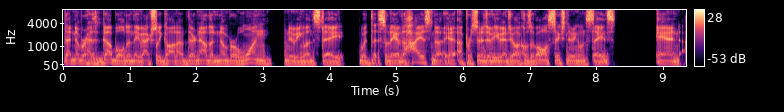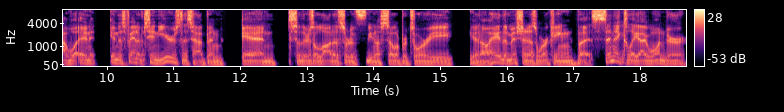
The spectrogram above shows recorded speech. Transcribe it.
that number has doubled and they've actually gone up. They're now the number one New England state with the, so they have the highest uh, percentage of evangelicals of all six New England states. And I, and in the span of 10 years, this happened. And so there's a lot of sort of, you know, celebratory, you know, Hey, the mission is working. But cynically, I wonder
